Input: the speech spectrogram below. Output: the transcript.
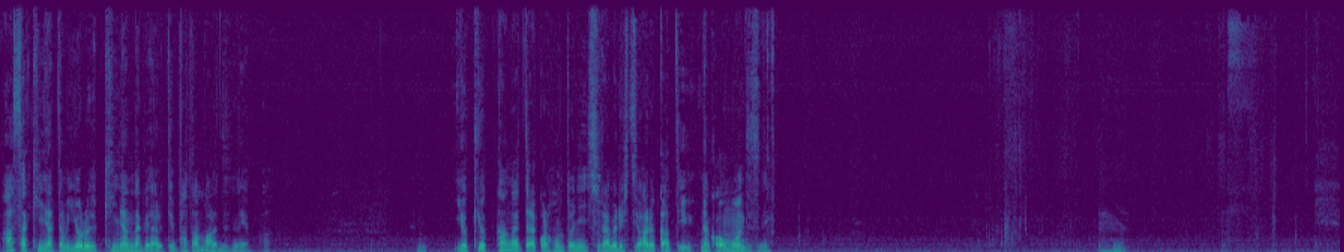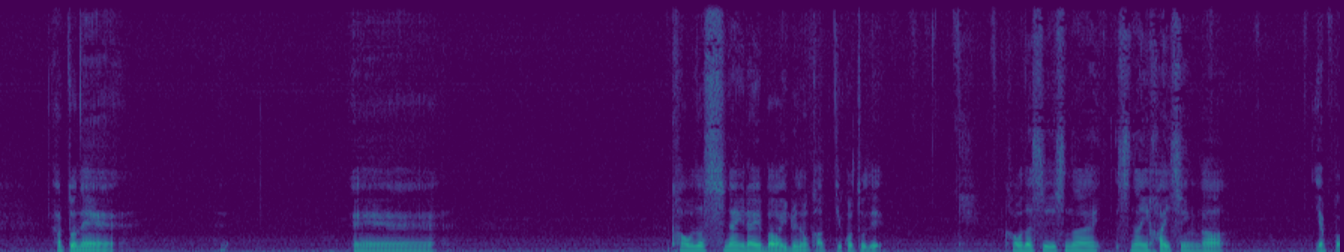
朝気になっても夜気にならなくなるっていうパターンもあるんですねやっぱ。よくよく考えたらこれ本当に調べる必要あるかっていうなんか思うんですね、あとねえー、顔出ししないライバーはいるのかっていうことで顔出ししないしない配信がやっぱ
